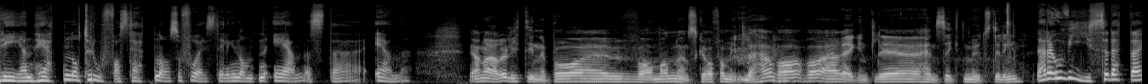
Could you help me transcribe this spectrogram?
renheten og trofastheten, og også forestillingen om den eneste ene. Ja, Nå er du litt inne på eh, hva man ønsker å formidle her. Hva, hva er egentlig hensikten med utstillingen? Det er å vise dette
